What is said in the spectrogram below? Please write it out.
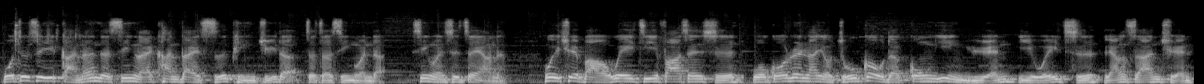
我就是以感恩的心来看待食品局的这则新闻的。新闻是这样的：为确保危机发生时，我国仍然有足够的供应源以维持粮食安全，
